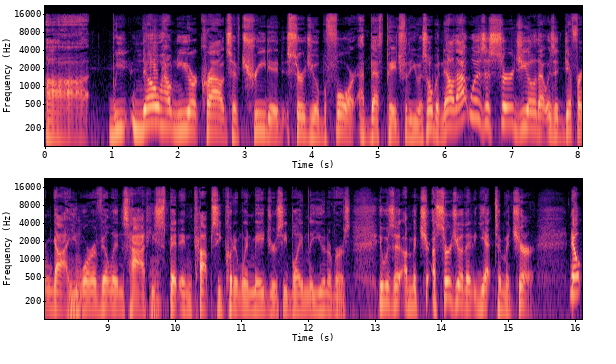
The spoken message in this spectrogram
Uh, we know how New York crowds have treated Sergio before at Bethpage for the U.S. Open. Now that was a Sergio that was a different guy. He mm-hmm. wore a villain's hat. He mm-hmm. spit in cups. He couldn't win majors. He blamed the universe. It was a, a, mature, a Sergio that had yet to mature. Now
